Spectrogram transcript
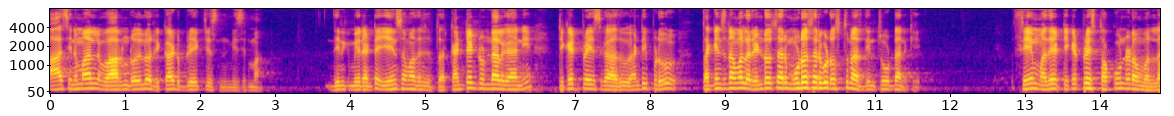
ఆ సినిమాల్ని వారం రోజుల్లో రికార్డు బ్రేక్ చేసింది మీ సినిమా. దీనికి మీరంటే ఏం సమాధానం చెప్తారు? కంటెంట్ ఉండాలి కానీ టికెట్ ప్రైస్ కాదు. అంటే ఇప్పుడు తగ్గించడం వల్ల రెండోసారి మూడోసారి కూడా వస్తున్నారు దీన్ని చూడడానికి. సేమ్ అదే టికెట్ ప్రైస్ తక్కువ ఉండడం వల్ల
